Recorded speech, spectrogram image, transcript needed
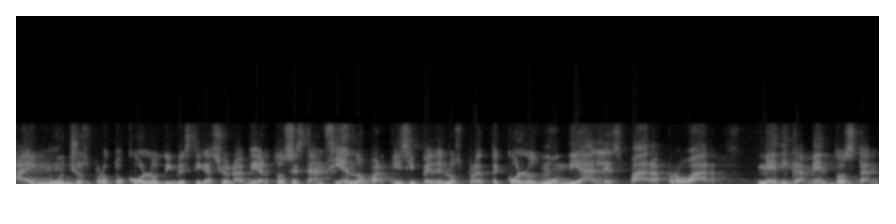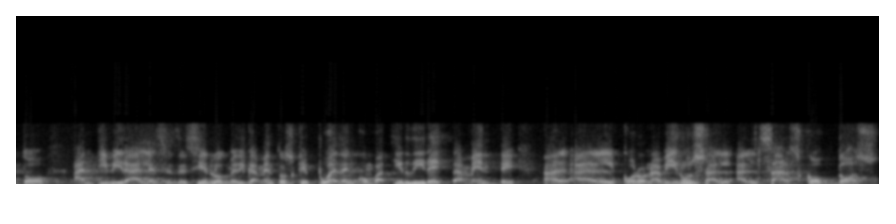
Hay muchos protocolos de investigación abiertos, están siendo partícipe de los protocolos mundiales para probar medicamentos tanto antivirales, es decir, los medicamentos que pueden combatir directamente al, coronavirus, al, SARS-CoV-2,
